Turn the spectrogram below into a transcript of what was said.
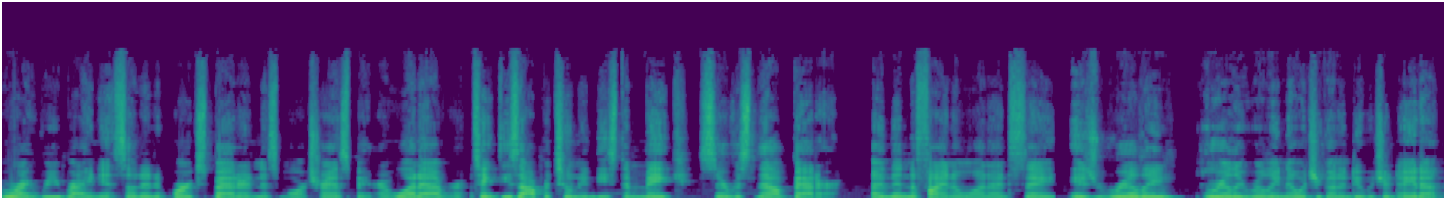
right rewriting it so that it works better and it's more transparent, whatever. Take these opportunities to make ServiceNow better. And then the final one I'd say is really, really, really know what you're going to do with your data.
